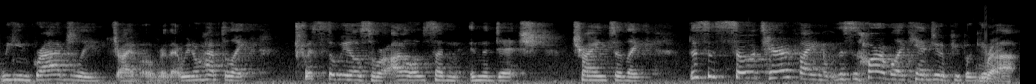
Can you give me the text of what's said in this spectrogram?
we can gradually drive over there. We don't have to like twist the wheel so we're all of a sudden in the ditch trying to like this is so terrifying. This is horrible. I can't do it. People give Right. up.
